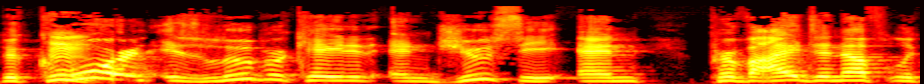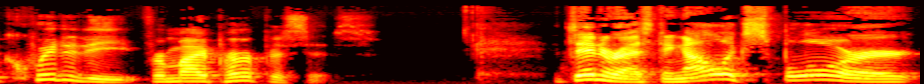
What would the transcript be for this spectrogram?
The Hmm. corn is lubricated and juicy and provides enough liquidity for my purposes. It's interesting. I'll explore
